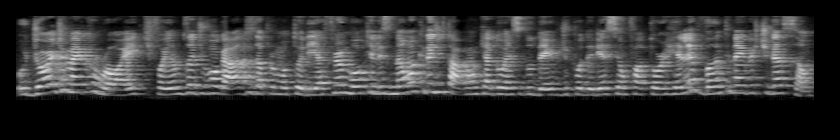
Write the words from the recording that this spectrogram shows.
O George McRoy, que foi um dos advogados da promotoria, afirmou que eles não acreditavam que a doença do David poderia ser um fator relevante na investigação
